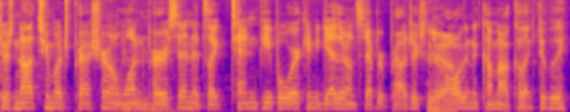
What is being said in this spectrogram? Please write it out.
there's not too much pressure on Mm-hmm. one person. It's like ten people working together on separate projects, and they're all gonna come out collectively.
